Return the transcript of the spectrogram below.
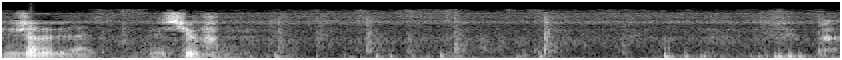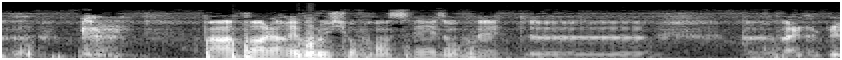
Monsieur. Par rapport à la Révolution française, en fait, euh, euh,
